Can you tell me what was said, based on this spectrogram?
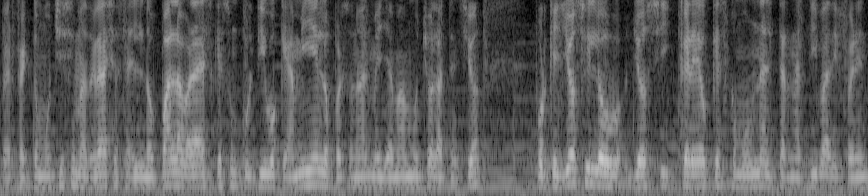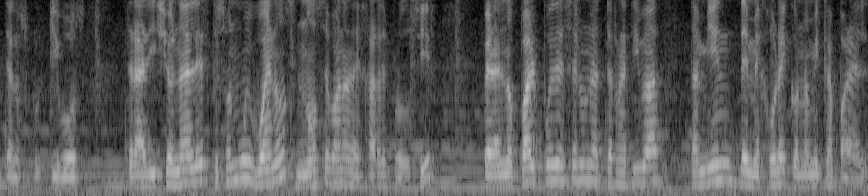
Perfecto, muchísimas gracias. El nopal, la verdad es que es un cultivo que a mí en lo personal me llama mucho la atención porque yo sí lo yo sí creo que es como una alternativa diferente a los cultivos tradicionales que son muy buenos, no se van a dejar de producir, pero el nopal puede ser una alternativa también de mejora económica para el,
